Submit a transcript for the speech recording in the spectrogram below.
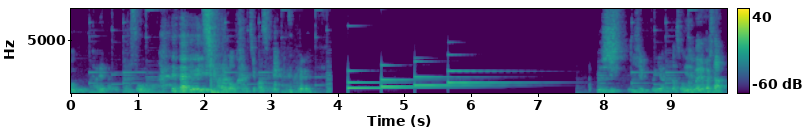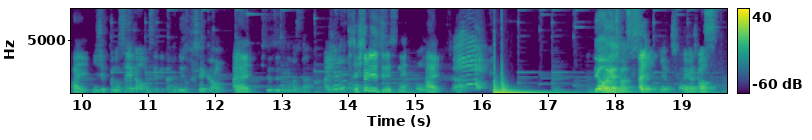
ごく打たれたら痛そうな力を感じますねよし20分やった。そう20なので分やりました。はい。20分の成果を見せていただき20ま分成果を。はい。はい一つずついきますか。はい。一人ずつですね。はい。じゃあ。ではお願いします。はい、よろしくお願いします。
